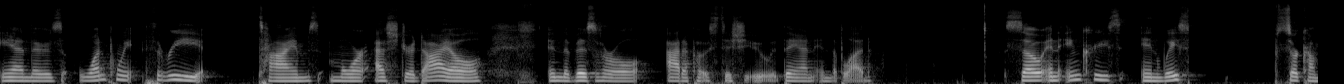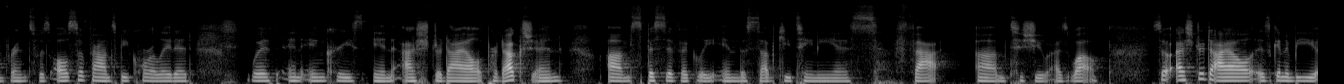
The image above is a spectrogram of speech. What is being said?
And there's 1.3 times more estradiol in the visceral adipose tissue than in the blood. So, an increase in waist circumference was also found to be correlated with an increase in estradiol production, um, specifically in the subcutaneous fat um, tissue as well. So, estradiol is going to be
